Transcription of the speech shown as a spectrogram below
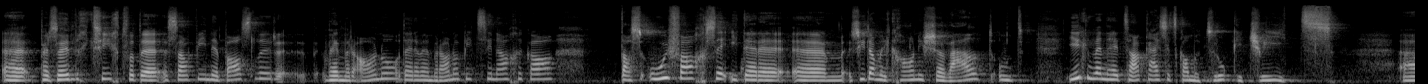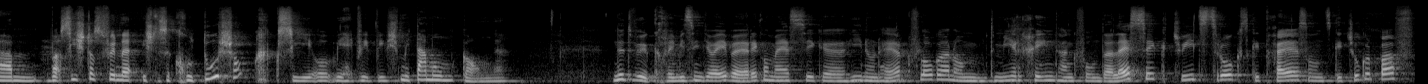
Äh, persönliche Geschichte von der Sabine Basler, wenn wir auch noch, der wenn wir auch noch ein bisschen nachgehen. Das Aufwachsen in dieser ähm, südamerikanischen Welt und irgendwann hat es angeheißen, jetzt gehen wir zurück in die Schweiz. Ähm, was ist das für eine, ist das ein Kulturschock gewesen? Wie, wie, wie ist mit dem umgegangen? Nicht wirklich. Wir sind ja eben regelmäßig äh, hin und her geflogen und wir Kinder haben gefunden, lässig, die Schweiz zurück, es gibt Käse und es gibt Sugarpuff.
